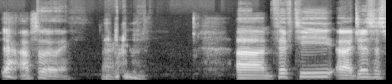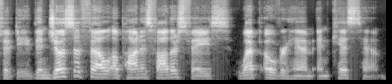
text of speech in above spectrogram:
Yeah, absolutely. All right. Um, 50, uh, Genesis 50. Then Joseph fell upon his father's face, wept over him, and kissed him.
